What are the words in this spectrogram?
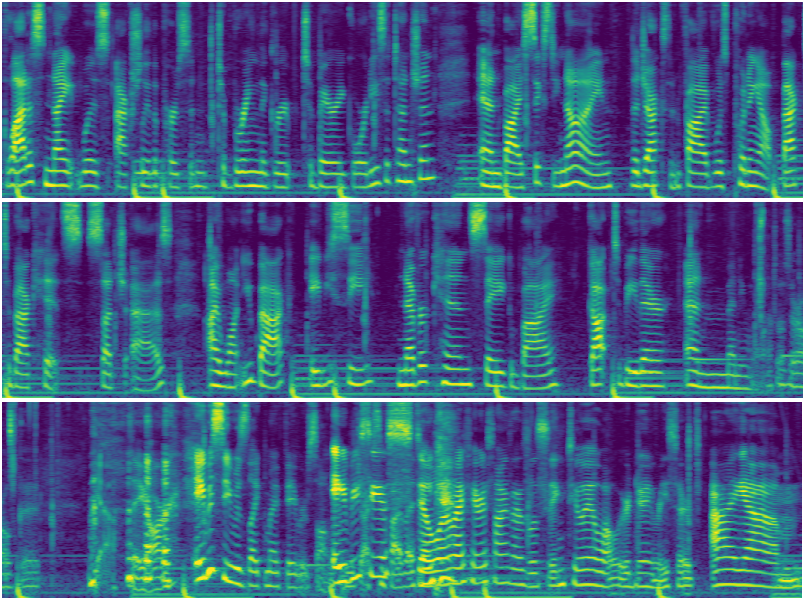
Gladys Knight was actually the person to bring the group to Berry Gordy's attention, and by '69, the Jackson Five was putting out back-to-back hits such as "I Want You Back," "ABC," "Never Can Say Goodbye," "Got to Be There," and many more. those are all good Yeah, they are. ABC was like my favorite song. ABC is 5, I still one of my favorite songs. I was listening to it while we were doing research. I um,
